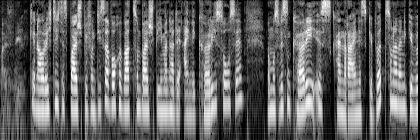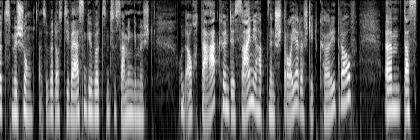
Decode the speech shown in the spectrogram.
Beispiel? Genau, richtig. Das Beispiel von dieser Woche war zum Beispiel, jemand hatte eine Currysoße. Man muss wissen, Curry ist kein reines Gewürz, sondern eine Gewürzmischung. Also wird aus diversen Gewürzen zusammengemischt. Und auch da könnte es sein, ihr habt einen Streuer, da steht Curry drauf ähm, dass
